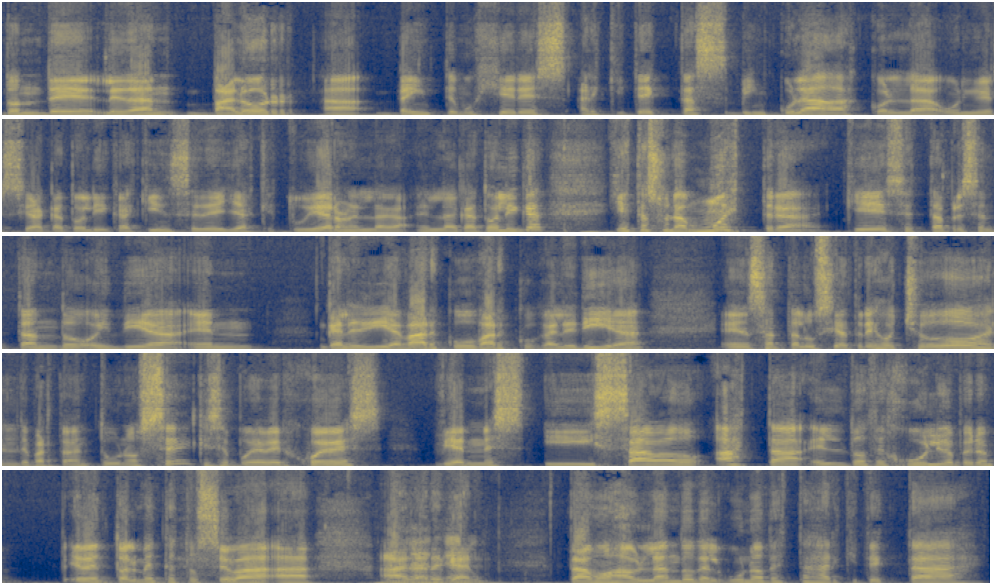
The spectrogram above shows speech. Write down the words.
donde le dan valor a 20 mujeres arquitectas vinculadas con la Universidad Católica, 15 de ellas que estudiaron en la, en la Católica, y esta es una muestra que se está presentando hoy día en Galería Barco o Barco Galería en Santa Lucía 382, en el departamento 1C, que se puede ver jueves, viernes y sábado hasta el 2 de julio, pero eventualmente esto se va a, a alargar. Estamos hablando de algunas de estas arquitectas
